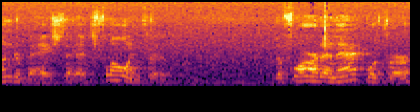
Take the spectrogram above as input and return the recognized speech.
underbase that it's flowing through. The Florida aquifer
